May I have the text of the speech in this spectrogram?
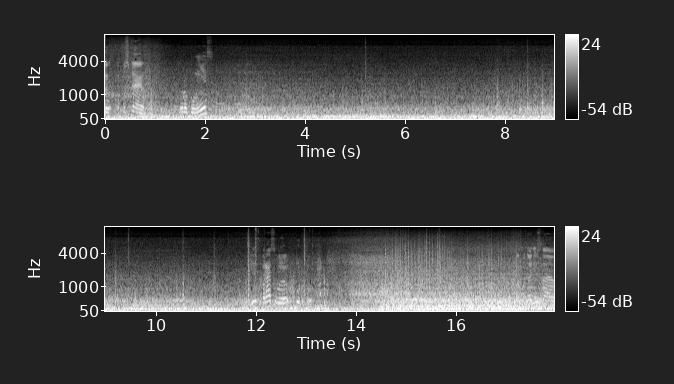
Полностью опускаю руку вниз. И сбрасываю куртку. Я куда не знаю.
